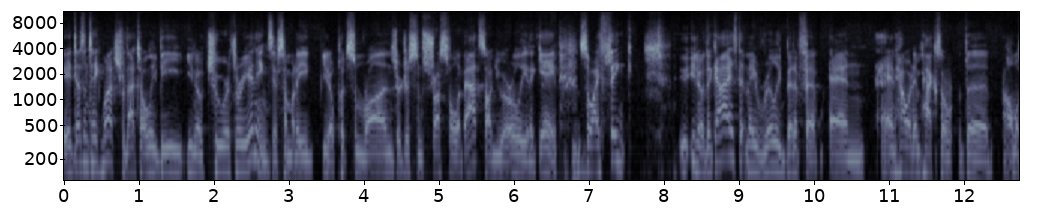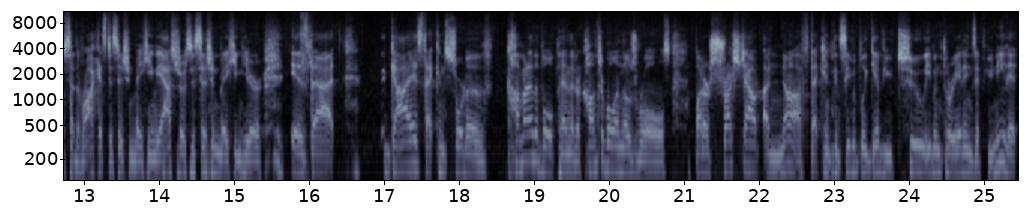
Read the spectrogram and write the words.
it doesn't take much for that to only be, you know, two or three innings if somebody, you know, puts some runs or just some stressful at bats on you early in a game. So I think, you know, the guys that may really benefit and and how it impacts the, the I almost said the Rockets decision making, the Astros decision making here is that guys that can sort of come out of the bullpen that are comfortable in those roles, but are stretched out enough that can conceivably give you two, even three innings if you need it.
